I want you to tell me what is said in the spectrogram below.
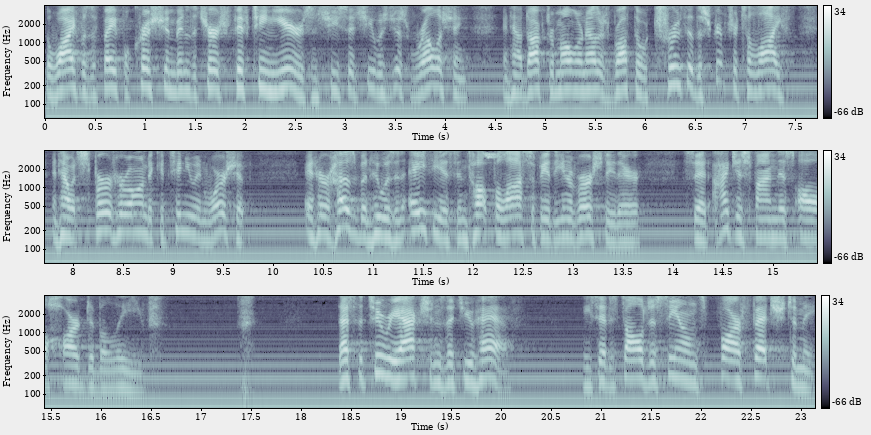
the wife was a faithful Christian, been to the church 15 years, and she said she was just relishing in how Dr. Mohler and others brought the truth of the Scripture to life and how it spurred her on to continue in worship. And her husband, who was an atheist and taught philosophy at the university there, said, I just find this all hard to believe. That's the two reactions that you have. He said, It's all just sounds far fetched to me.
